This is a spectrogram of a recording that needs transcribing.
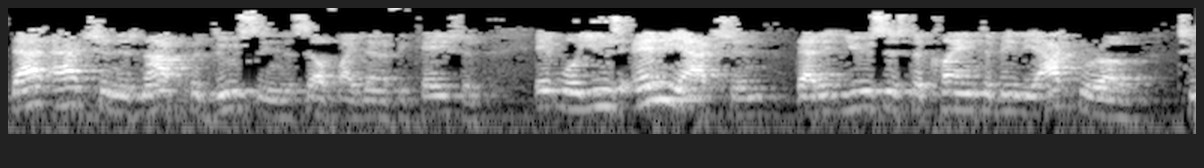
That action is not producing the self identification. It will use any action that it uses to claim to be the actor of to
